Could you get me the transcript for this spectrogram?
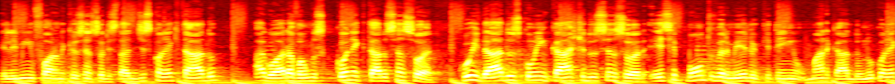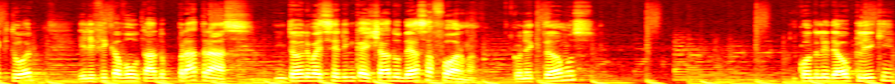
Ele me informa que o sensor está desconectado. Agora vamos conectar o sensor. Cuidados com o encaixe do sensor. Esse ponto vermelho que tem marcado no conector, ele fica voltado para trás. Então ele vai ser encaixado dessa forma. Conectamos. E quando ele der o clique,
